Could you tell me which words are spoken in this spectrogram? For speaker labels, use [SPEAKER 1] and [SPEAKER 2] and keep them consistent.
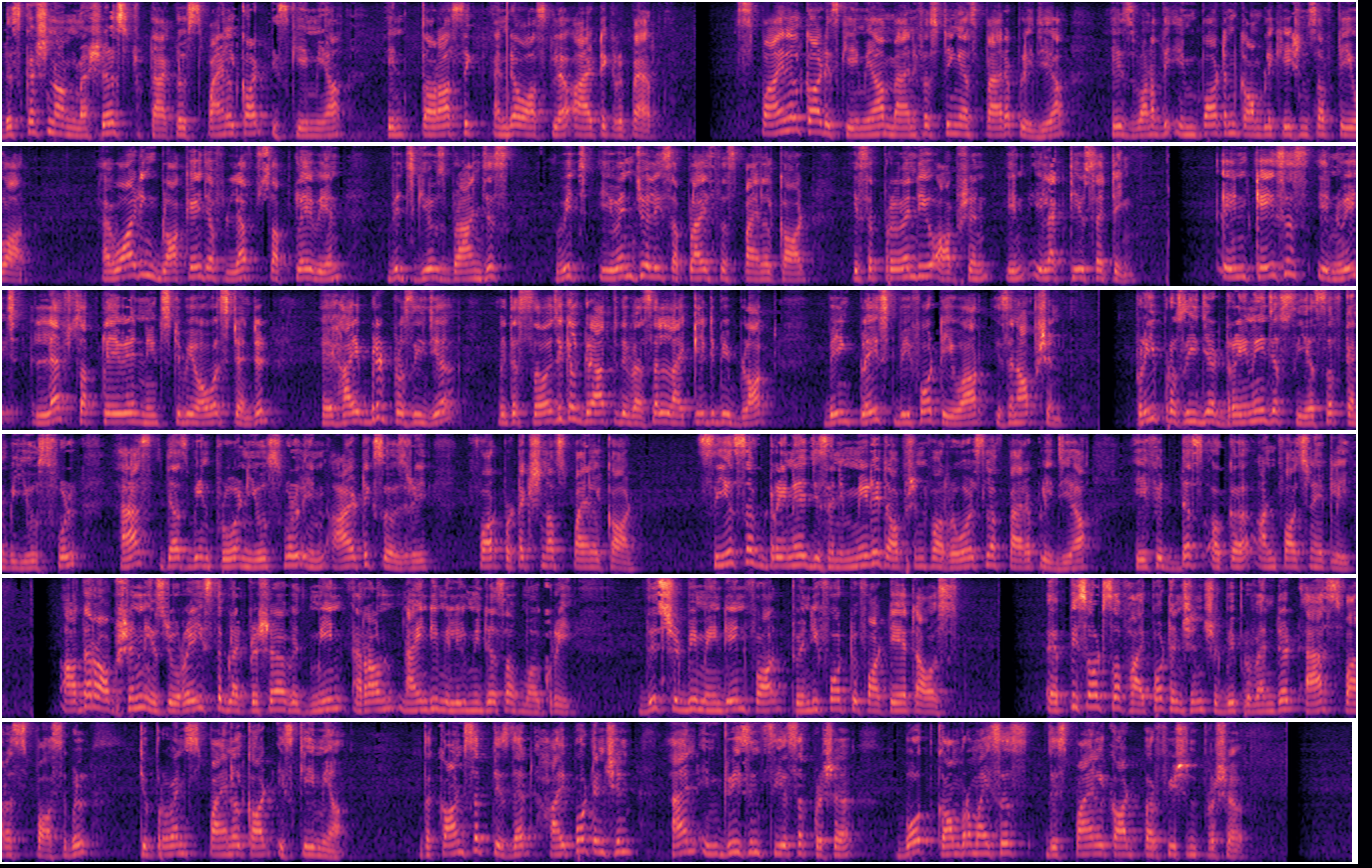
[SPEAKER 1] Discussion on measures to tackle spinal cord ischemia in thoracic endovascular aortic repair. Spinal cord ischemia manifesting as paraplegia is one of the important complications of TEVAR. Avoiding blockage of left subclavian which gives branches which eventually supplies the spinal cord is a preventive option in elective setting. In cases in which left subclavian needs to be overstented, a hybrid procedure with a surgical graft to the vessel likely to be blocked being placed before TEVAR is an option. Pre-procedure drainage of CSF can be useful as it has been proven useful in aortic surgery for protection of spinal cord. CSF drainage is an immediate option for reversal of paraplegia if it does occur unfortunately. Other option is to raise the blood pressure with mean around 90 millimeters of mercury. This should be maintained for 24 to 48 hours. Episodes of hypotension should be prevented as far as possible to prevent spinal cord ischemia. The concept is that hypotension and increase in CSF pressure both compromises the spinal cord perfusion pressure.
